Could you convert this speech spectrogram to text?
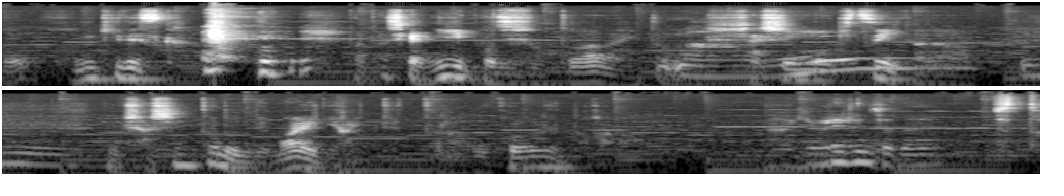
ほ本気ですか？まあ確かにいいポジション取らないと。まあね。写真もきついから、うん。でも写真撮るんで前に入ってったら怒られるのかな。あ言われるんじゃない？ちょっと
